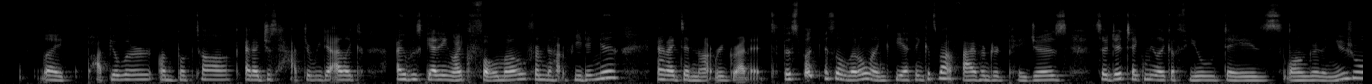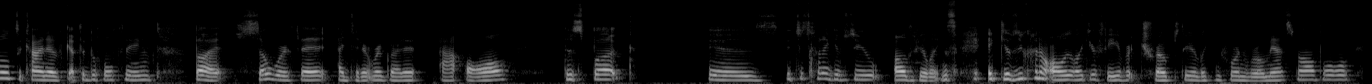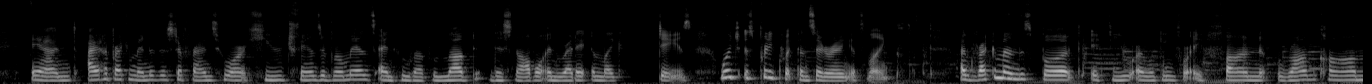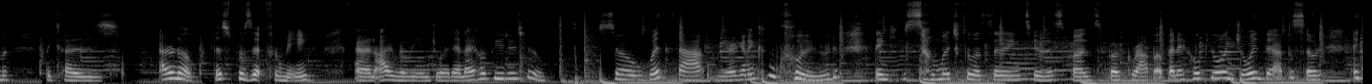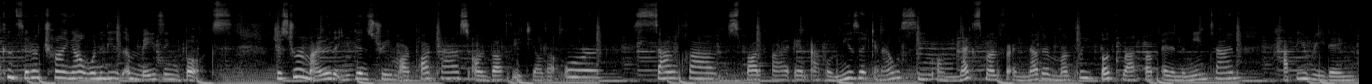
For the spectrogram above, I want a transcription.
like popular on BookTok and I just had to read it. I like I was getting like FOMO from not reading it and I did not regret it. This book is a little lengthy. I think it's about 500 pages. So it did take me like a few days longer than usual to kind of get through the whole thing, but so worth it. I didn't regret it at all. This book is it just kind of gives you all the feelings. It gives you kind of all like your favorite tropes that you're looking for in a romance novel. And I have recommended this to friends who aren't huge fans of romance and who have loved this novel and read it in like days, which is pretty quick considering its length. I would recommend this book if you are looking for a fun rom com because I don't know, this was it for me and I really enjoyed it and I hope you do too. So, with that, we are going to conclude. Thank you so much for listening to this month's book wrap up, and I hope you all enjoyed the episode and consider trying out one of these amazing books. Just a reminder that you can stream our podcast on voxatl.org, SoundCloud, Spotify, and Apple Music, and I will see you all next month for another monthly book wrap up. And in the meantime, happy reading.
